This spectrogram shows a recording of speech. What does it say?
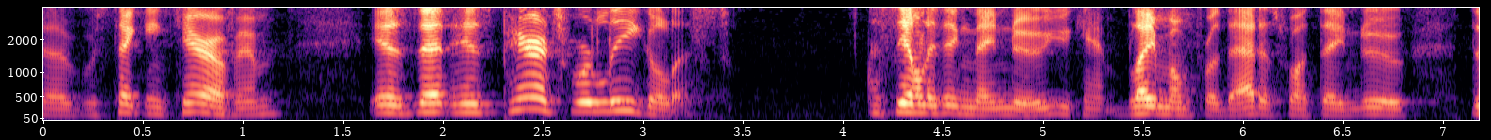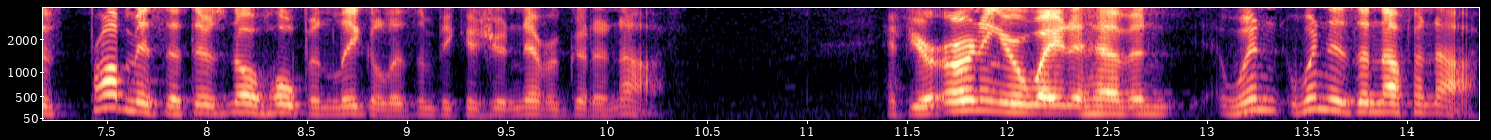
uh, was taking care of him, is that his parents were legalists. That's the only thing they knew. You can't blame them for that. It's what they knew. The problem is that there's no hope in legalism because you're never good enough. If you're earning your way to heaven, when, when is enough enough?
